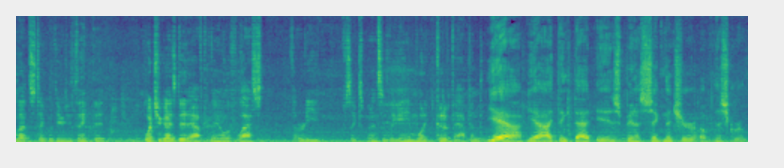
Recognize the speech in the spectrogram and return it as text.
Will that stick with you? Do You think that what you guys did after you know the last 36 minutes of the game, what could have happened? Yeah, yeah, I think that has been a signature of this group,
